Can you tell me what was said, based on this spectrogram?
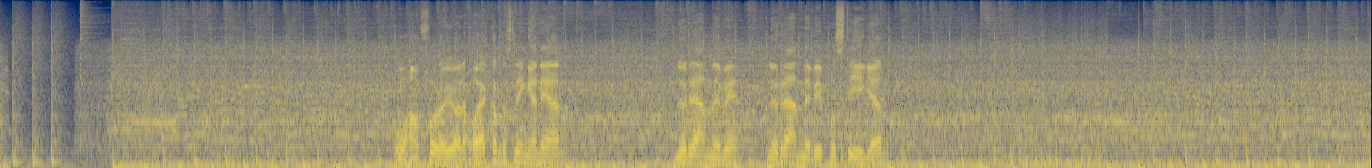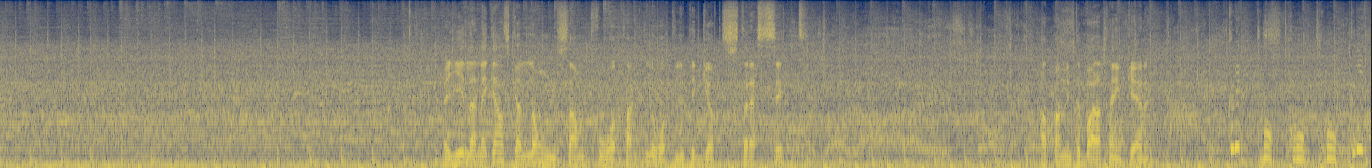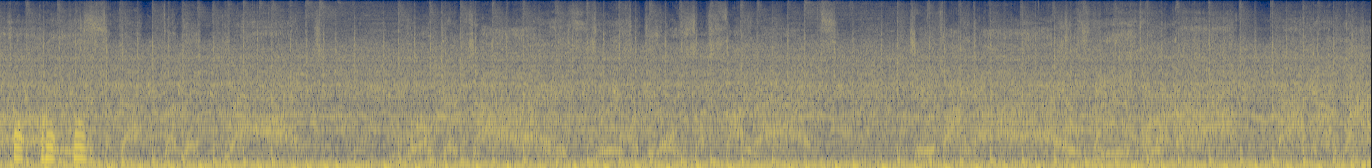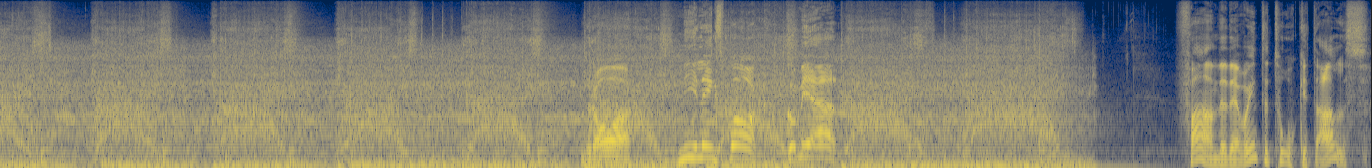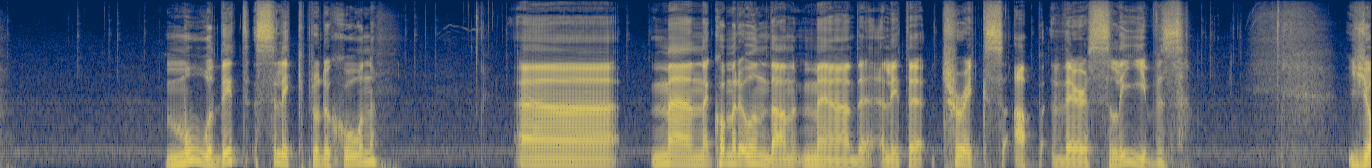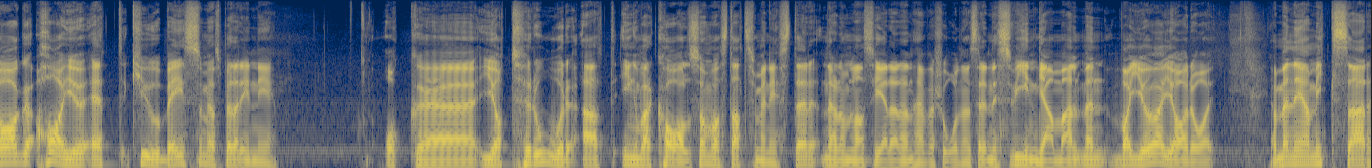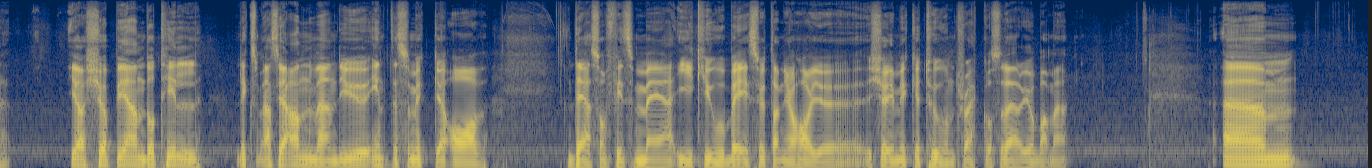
Och han får att göra. Och här kommer slingan igen. Nu ränner vi. Nu ränner vi på stigen. Jag gillar när ganska långsam tvåtakt låter lite gött stressigt. Att man inte bara tänker... Ni längst bak! Kom igen! Fan, det där var inte tokigt alls. Modigt slickproduktion. Uh, men kommer undan med lite tricks up their sleeves. Jag har ju ett Cubase som jag spelar in i och eh, jag tror att Ingvar Carlsson var statsminister när de lanserade den här versionen, så den är svingammal. Men vad gör jag då? Ja, men när jag mixar, jag köper ju ändå till, liksom, alltså jag använder ju inte så mycket av det som finns med i Cubase, utan jag har ju, kör ju mycket Tune Track och sådär och jobbar med. Um,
